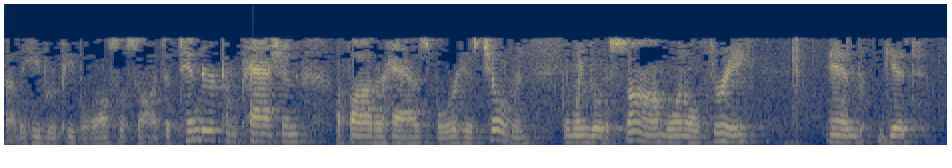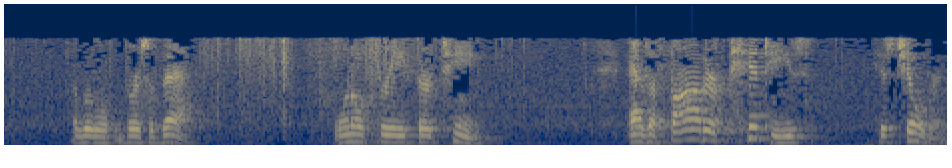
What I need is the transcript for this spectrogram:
Uh, the Hebrew people also saw. It's a tender compassion a father has for his children, and we can go to Psalm 103 and get a little verse of that. 103:13. As a father pities his children,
